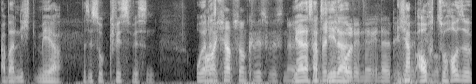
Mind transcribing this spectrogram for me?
aber nicht mehr. Das ist so Quizwissen. Oder Oh, das, ich habe so ein Quizwissen. ey. Ja, das Da hat jeder. Ich, in der, in der, in ich habe auch zu Hause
